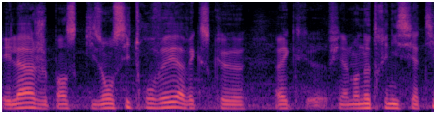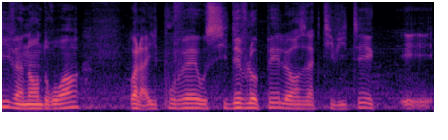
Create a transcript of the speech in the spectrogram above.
Et là, je pense qu'ils ont aussi trouvé avec, euh, finalement notre initiative un endroit voilà, ils pouvaient aussi développer leurs activités et,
